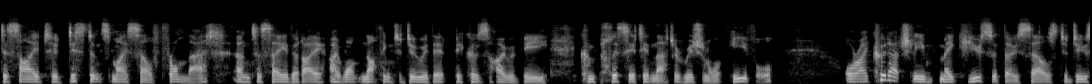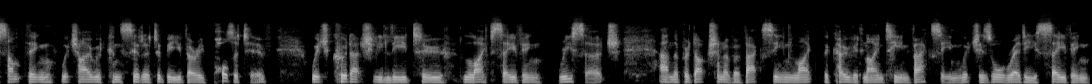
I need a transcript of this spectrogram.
decide to distance myself from that and to say that I, I want nothing to do with it because I would be complicit in that original evil. Or I could actually make use of those cells to do something which I would consider to be very positive, which could actually lead to life saving research and the production of a vaccine like the COVID 19 vaccine, which is already saving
